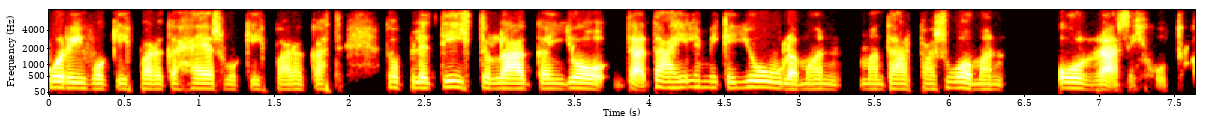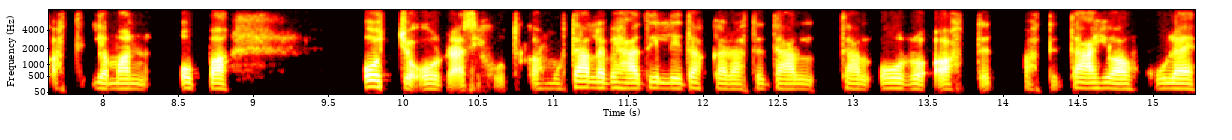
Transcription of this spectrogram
pori voki parka, häjäs. Tople tihtolaakan jo, tää mikä juula man, man tarpaa suoman orrasi hutkat. Ja man oppa otjo orrasi hutka. Mutta tällä vähän tilli takkara, että täällä täällä orro ahte, ahte tää kuule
